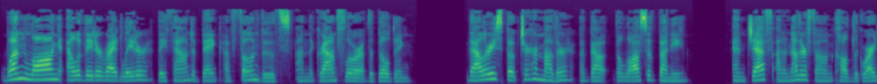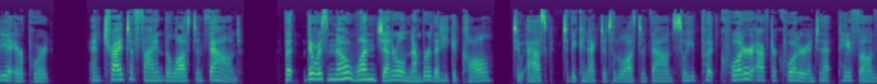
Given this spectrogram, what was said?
One long elevator ride later, they found a bank of phone booths on the ground floor of the building. Valerie spoke to her mother about the loss of Bunny, and Jeff on another phone called LaGuardia Airport and tried to find the lost and found. But there was no one general number that he could call to ask to be connected to the lost and found, so he put quarter after quarter into that payphone,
